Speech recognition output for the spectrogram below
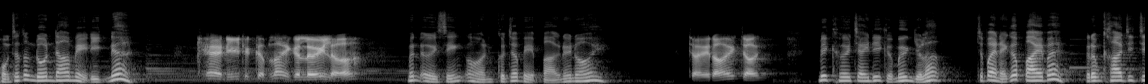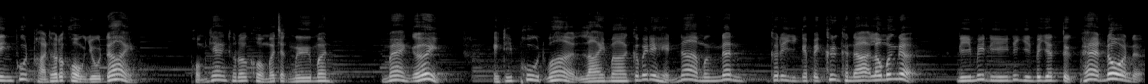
ผมจะต้องโดนดาเมจอีกนะแค่นี้ถึงกับไล่กันเลยเหรอ มันเอ่ยเสียงอ่อนก็จะเบะปากน้อยๆ ใจร้ายจัง ไม่เคยใจดีกับมึงอยู่แล้ว จะไปไหนก็ไปไปรำคาญจริงๆ พูดผ่านโทรโขงอยู่ได้ ผมแย่งโทรโขงมาจากมือมัน แม่งเอ้ย ไอ้ที่พูดว่าไลน์มาก็ไม่ได้เห็นหน้ามึงนั่น ก็ได้ยินกันไปครึ่งคณะแล้วมั้งเนี่ยดีไม่ดีได้ยินไปยันตึกแพทย์โน่นน่ะ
